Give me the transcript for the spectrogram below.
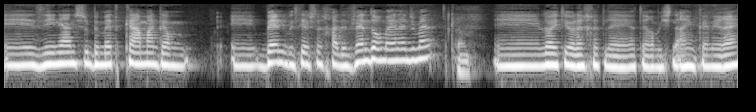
אה, זה עניין של באמת כמה גם bandwidth אה, יש לך ל vendor management, כן. אה, לא הייתי הולכת ליותר משניים כנראה,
